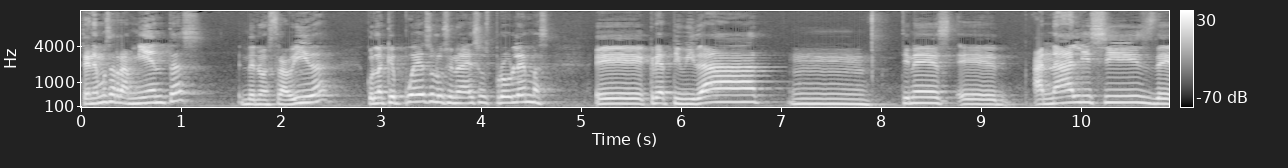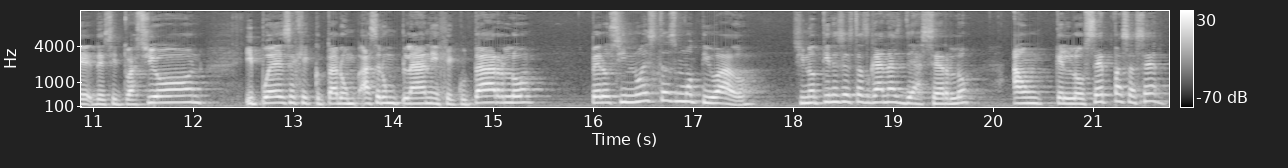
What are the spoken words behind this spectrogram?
Tenemos herramientas de nuestra vida con las que puedes solucionar esos problemas. Eh, creatividad, mm, tienes eh, análisis de, situación y puedes ejecutar hacer un plan y ejecutarlo. Pero si no estás motivado, si no tienes estas ganas de hacerlo, aunque lo sepas hacer,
